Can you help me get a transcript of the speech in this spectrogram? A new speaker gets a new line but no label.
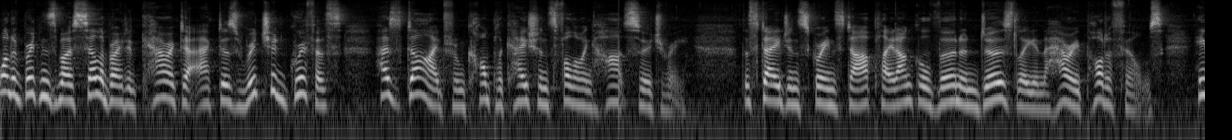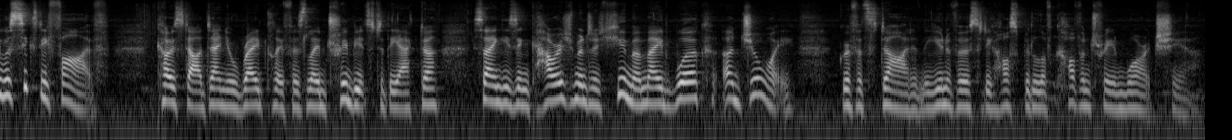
One of Britain's most celebrated character actors, Richard Griffiths, has died from complications following heart surgery. The stage and screen star played Uncle Vernon Dursley in the Harry Potter films. He was 65. Co-star Daniel Radcliffe has led tributes to the actor, saying his encouragement and humour made work a joy. Griffiths died in the University Hospital of Coventry in Warwickshire.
